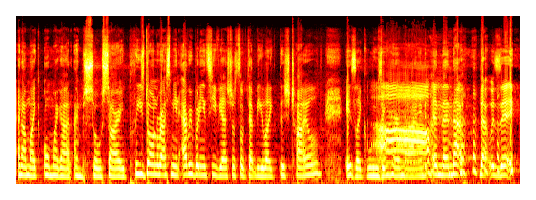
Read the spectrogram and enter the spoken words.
And I'm like, oh my God, I'm so sorry. Please don't arrest me. And everybody in CVS just looked at me like, this child is like losing oh. her mind. Ah. And then that, that was it.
